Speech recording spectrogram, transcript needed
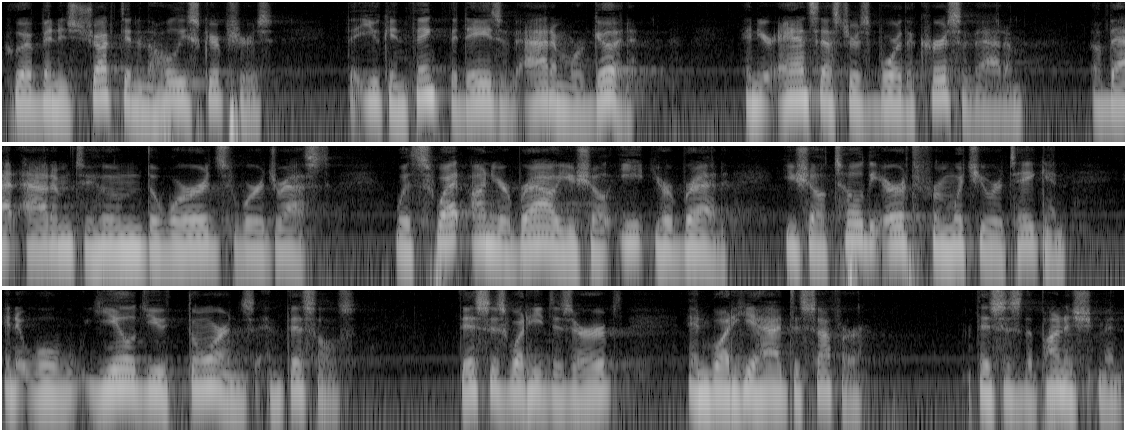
who have been instructed in the Holy Scriptures that you can think the days of Adam were good, and your ancestors bore the curse of Adam, of that Adam to whom the words were addressed. With sweat on your brow you shall eat your bread. You shall till the earth from which you were taken, and it will yield you thorns and thistles. This is what he deserved and what he had to suffer. This is the punishment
